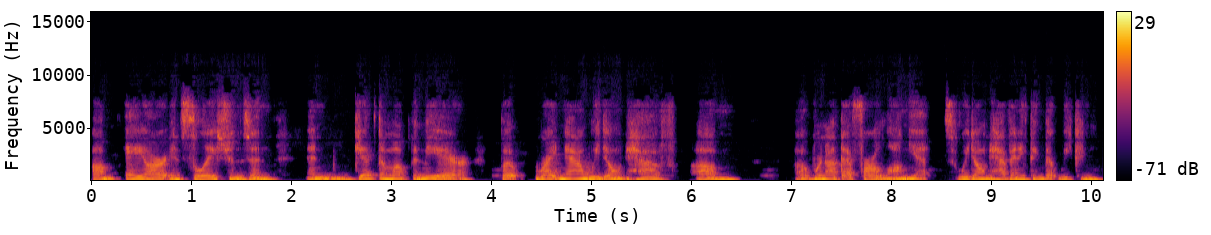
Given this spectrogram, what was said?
um, AR installations and and get them up in the air. But right now we don't have um, uh, we're not that far along yet, so we don't have anything that we can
